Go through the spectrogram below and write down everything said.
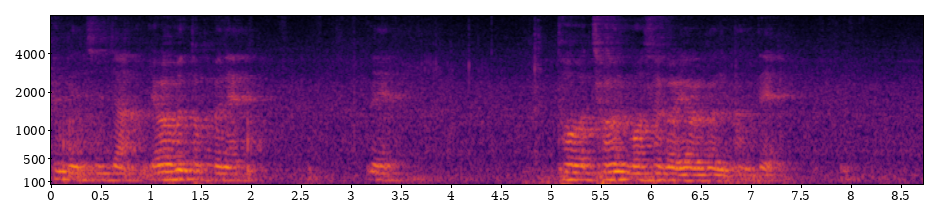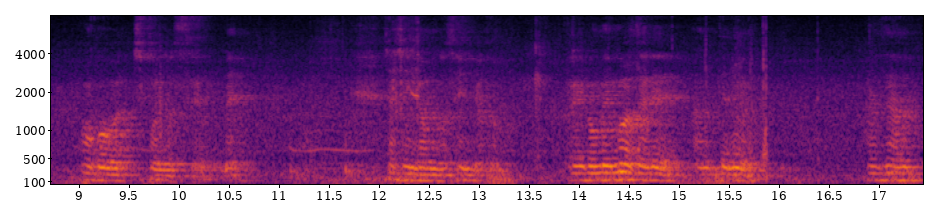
근데 진짜 여러분 덕분에 네. 더 좋은 모습을 여러분한테 보고 싶어졌어요. 네. 자신감도 생겨서 그리고 멤버들한테는 항상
